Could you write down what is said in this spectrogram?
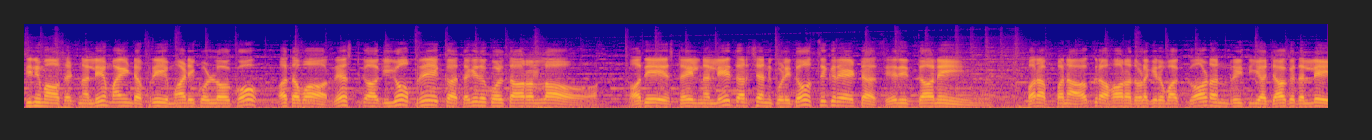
ಸಿನಿಮಾ ಸೆಟ್ನಲ್ಲಿ ಮೈಂಡ್ ಫ್ರೀ ಮಾಡಿಕೊಳ್ಳೋಕೋ ಅಥವಾ ರೆಸ್ಟ್ಗಾಗಿಯೋ ಬ್ರೇಕ್ ತೆಗೆದುಕೊಳ್ತಾರಲ್ಲ. ಅದೇ ಸ್ಟೈಲ್ನಲ್ಲಿ ದರ್ಶನ್ ಕುಳಿತು ಸಿಗರೇಟ್ ಸೇದಿದ್ದಾನೆ ಪರಪ್ಪನ ಅಗ್ರಹಾರದೊಳಗಿರುವ ಗಾರ್ಡನ್ ರೀತಿಯ ಜಾಗದಲ್ಲಿ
